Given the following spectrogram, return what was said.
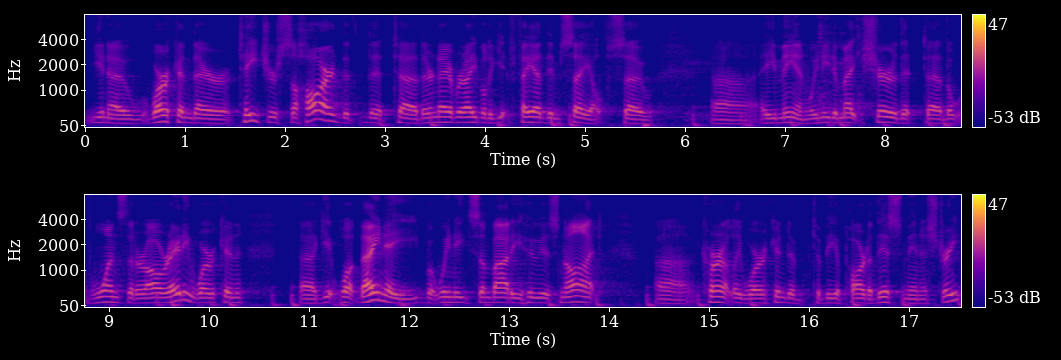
you know, working their teachers so hard that, that uh, they're never able to get fed themselves. So, uh, amen. We need to make sure that uh, the ones that are already working uh, get what they need, but we need somebody who is not uh, currently working to, to be a part of this ministry.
